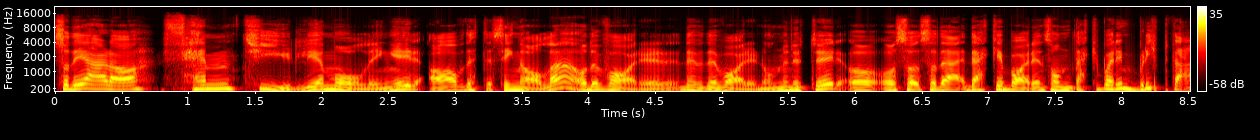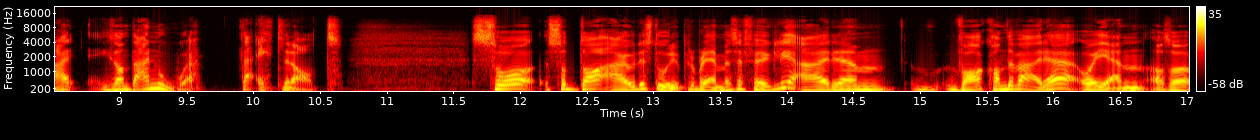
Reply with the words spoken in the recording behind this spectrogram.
Så det er da fem tydelige målinger av dette signalet, og det varer, det, det varer noen minutter. Og, og så så det, er, det er ikke bare en sånn, det er ikke bare en blipp, det er, det er noe. Det er et eller annet. Så, så da er jo det store problemet selvfølgelig er um, hva kan det være? Og igjen, altså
